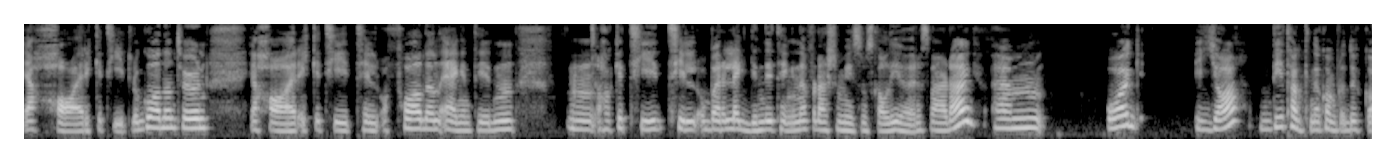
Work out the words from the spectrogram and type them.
'jeg har ikke tid til å gå den turen', 'jeg har ikke tid til å få den egentiden', mm, 'jeg har ikke tid til å bare legge inn de tingene, for det er så mye som skal gjøres hver dag'. Um, og ja, de tankene kommer til å dukke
